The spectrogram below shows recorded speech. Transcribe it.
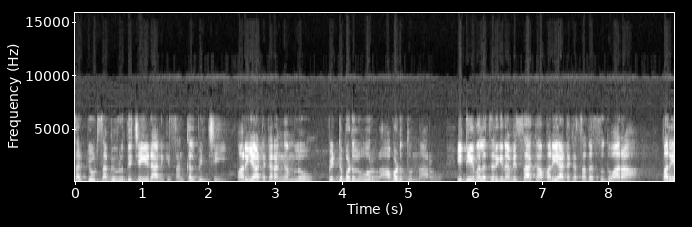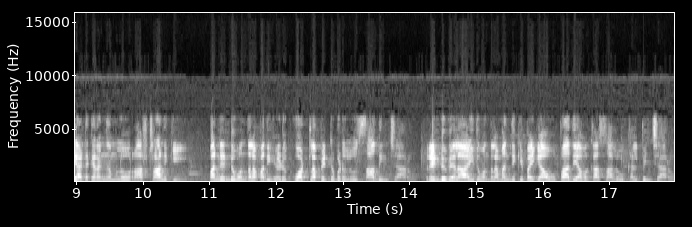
సర్క్యూట్స్ అభివృద్ధి చేయడానికి సంకల్పించి పర్యాటక రంగంలో పెట్టుబడులు రాబడుతున్నారు. ఇటీవల జరిగిన విశాఖ పర్యాటక సదస్సు ద్వారా పర్యాటక రంగంలో రాష్ట్రానికి పన్నెండు వందల పదిహేడు కోట్ల పెట్టుబడులు సాధించారు. రెండు వేల ఐదు వందల మందికి పైగా ఉపాధి అవకాశాలు కల్పించారు.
